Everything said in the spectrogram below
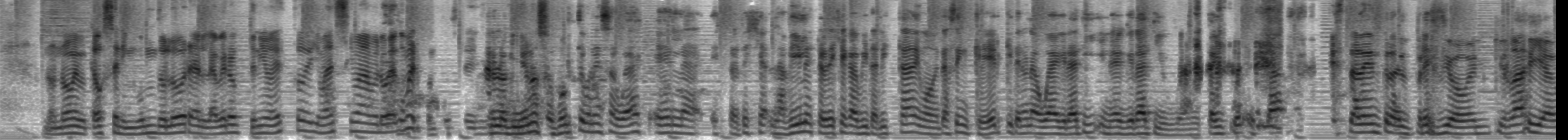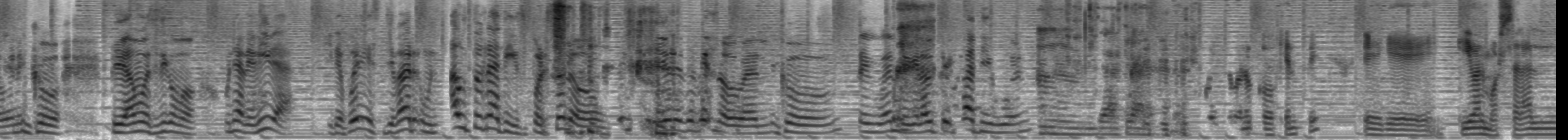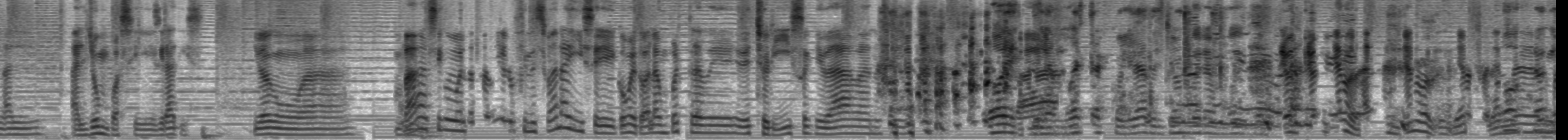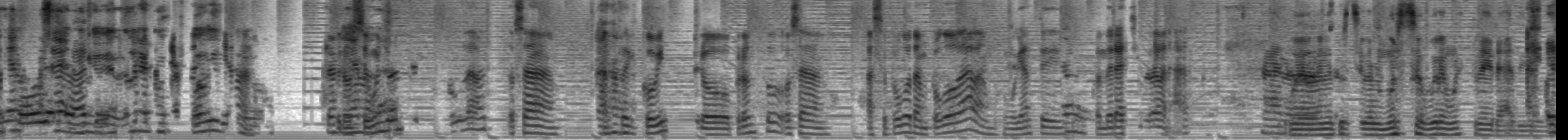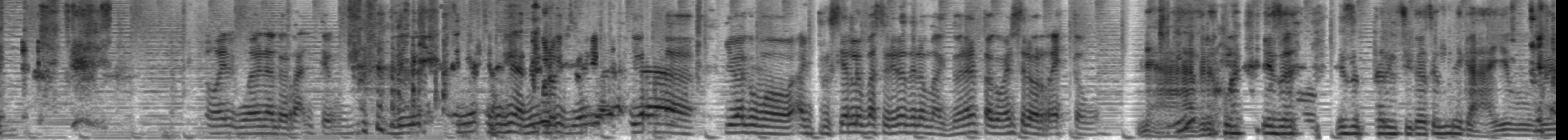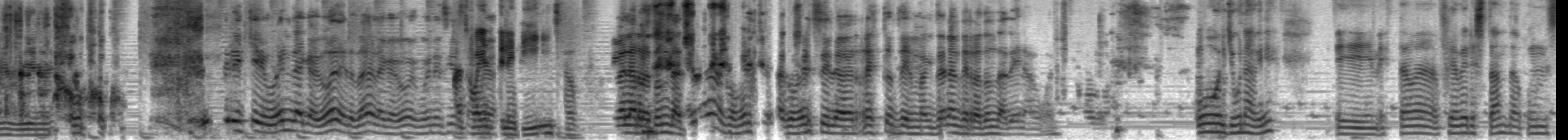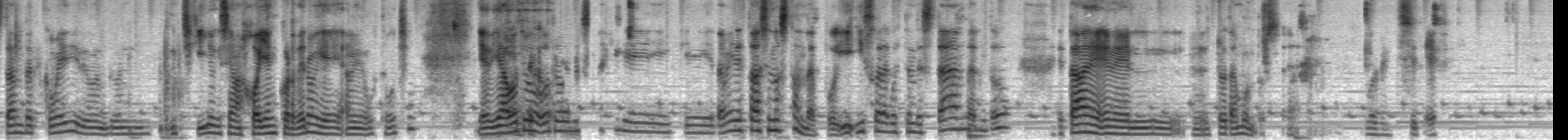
no, no me causa ningún dolor al haber obtenido esto y más encima me lo voy a comer. pues, Entonces, Pero lo que yo no soporto con esa weá es la estrategia, la vil estrategia capitalista de cuando te hacen creer que tener una weá gratis y no es gratis, weón. Está, está dentro del precio, weón. Qué rabia, weón. Es como, te damos así como una bebida y te puedes llevar un auto gratis por solo 20 millones de pesos, weón. Como, ten cuenta que el auto es gratis, weón. Mm, ya, claro. yo conozco gente eh, que, que iba a almorzar al, al, al Jumbo así gratis. Iba como a. Va así como en la familia los fines de semana y se come todas las muestras de, de chorizo que daban. Así. Oye, Ah. y las muestras culiadas del Jumbo eran muy buenas. Creo que ya no dan, ya no, ya no No, creo que ya no, no, o sea, ahora con el COVID, Ya. pero, creo que Pero ya no según yo antes no daban, o sea, Ajá. antes del COVID, pero pronto, o sea, hace poco tampoco daban, como que antes, cuando era chico daban harto. Ah, no. Weón, hacerse el almuerzo pura muestra gratis, weón. O el weón atorrante, tenía, yo tenía un amigo que weón, iba, iba, iba como a intrusiar los basureros de los McDonald's para comerse los restos, weón. Nah, pero eso, eso es estar en situación de calle, weón. Pero es que weón la cagó, de verdad, la cagó. Weón decía, Ah, en Telepizza, iba a la rotonda Atena a comerse, a comerse los restos del McDonald's de rotonda Atena, weón. Oh, yo una vez eh, estaba, fui a ver stand un stand-up comedy de, un, de un- un chiquillo que se llama Joyan Cordero, que a mí me gusta mucho. Y había Ah, otro, otro personaje que, que también estaba haciendo stand-up, pues, y hizo la cuestión de stand-up y todo. Estaba en el, en el Trotamundos, eh, el 27F.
